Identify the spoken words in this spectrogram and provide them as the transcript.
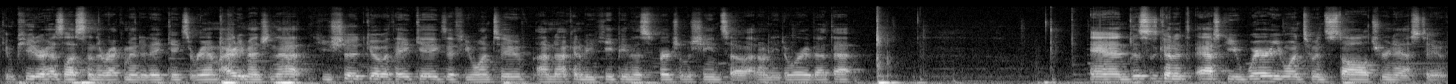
Computer has less than the recommended 8 gigs of RAM. I already mentioned that. You should go with 8 gigs if you want to. I'm not going to be keeping this virtual machine, so I don't need to worry about that. And this is going to ask you where you want to install TrueNAS to.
